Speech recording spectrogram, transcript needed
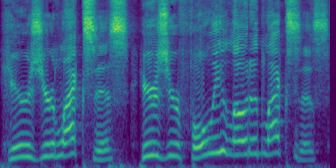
here's your Lexus, here's your fully loaded Lexus,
